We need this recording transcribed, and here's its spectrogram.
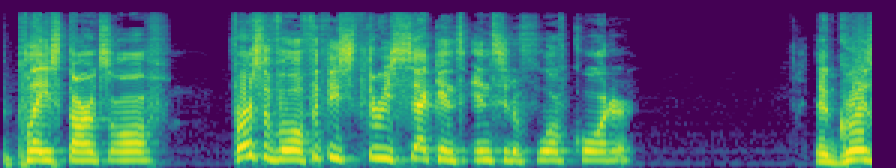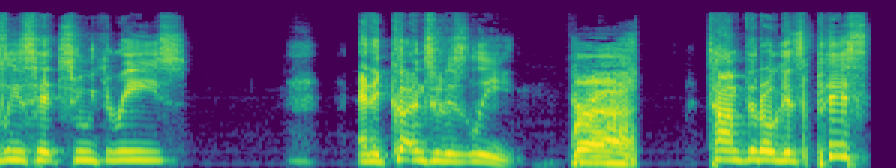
The play starts off. First of all, 53 seconds into the fourth quarter, the Grizzlies hit two threes and they cut into this lead. Bruh. Tom Thibodeau gets pissed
